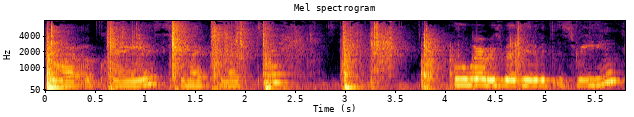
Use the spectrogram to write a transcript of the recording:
for Aquarius, for my collective whoever is resonated with this reading.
